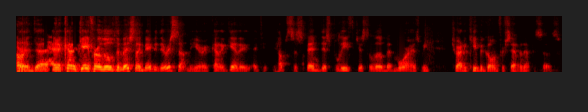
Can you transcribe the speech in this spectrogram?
All right. And, uh, and it kind of gave her a little dimension, like maybe there is something here. It kind of again, it, it helps suspend disbelief just a little bit more as we try to keep it going for seven episodes.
